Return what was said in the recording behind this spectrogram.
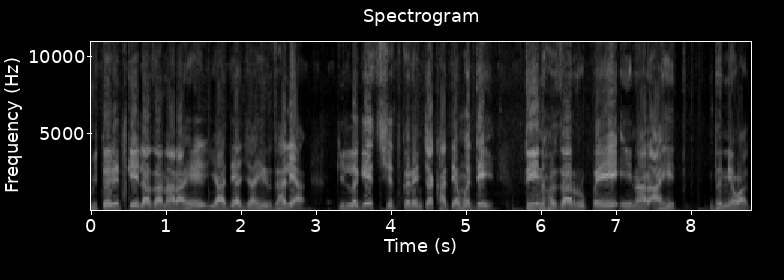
वितरित केला जाणार आहे. याद्या जाहीर झाल्या की लगेच शेतकऱ्यांच्या खात्यामध्ये तीन हजार रुपये येणार आहेत. धन्यवाद.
